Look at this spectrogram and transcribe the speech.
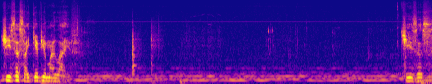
Jesus, I give you my life. Jesus,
